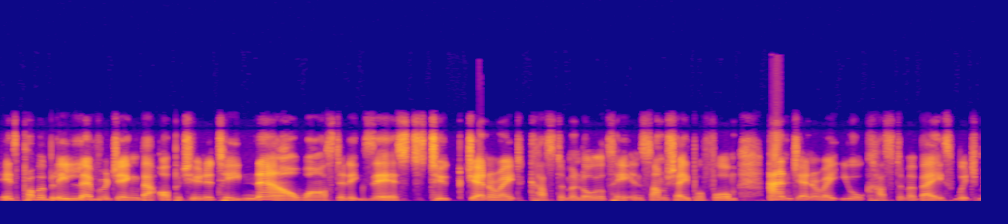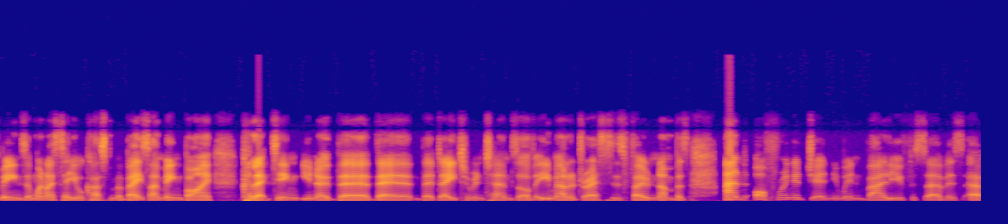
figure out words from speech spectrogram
it's probably leveraging that opportunity now whilst it exists to generate customer loyalty in some shape or form and generate your customer base, which means, and when I say your customer base, I mean by collecting, you know, their their their data in terms of email addresses, phone numbers, and offering a genuine value for service. Uh,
